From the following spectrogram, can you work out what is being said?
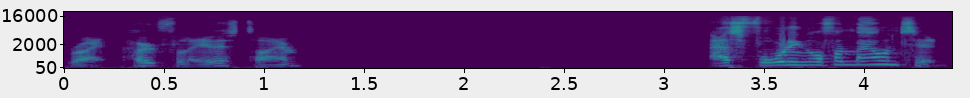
Right, hopefully this time. As falling off a mountain.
